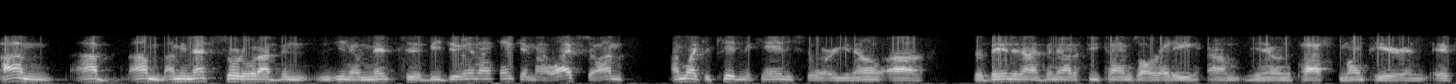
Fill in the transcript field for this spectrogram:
I'm I'm, I'm I mean that's sort of what I've been, you know, meant to be doing I think in my life. So I'm I'm like a kid in a candy store, you know. Uh the band and I have been out a few times already, um, you know, in the past month here, and it's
